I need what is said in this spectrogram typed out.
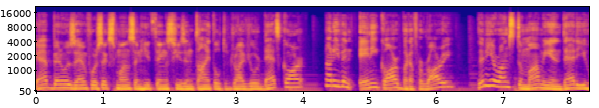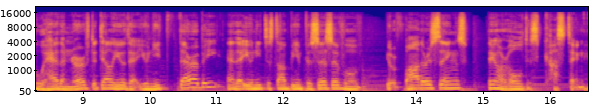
Have been with him for 6 months and he thinks he's entitled to drive your dad's car? Not even any car but a Ferrari? Then he runs to mommy and daddy who had the nerve to tell you that you need therapy and that you need to stop being possessive of your father's things. They are all disgusting.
